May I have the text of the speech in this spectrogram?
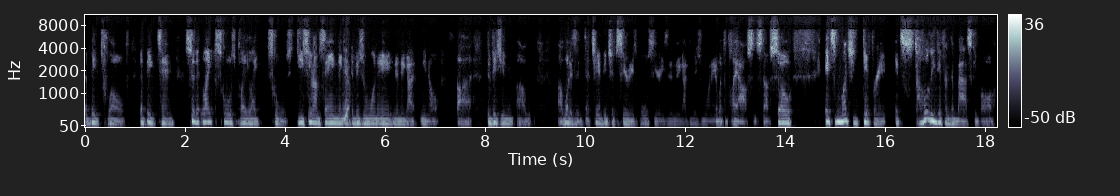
the Big 12, the Big 10, so that like schools play like schools. Do you see what I'm saying? They got Yeah. Division 1A and then they got, you know, uh Division uh, uh what is it? The championship series, bowl series, and then they got Division 1A with the playoffs and stuff. So it's much different. It's totally different than basketball.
